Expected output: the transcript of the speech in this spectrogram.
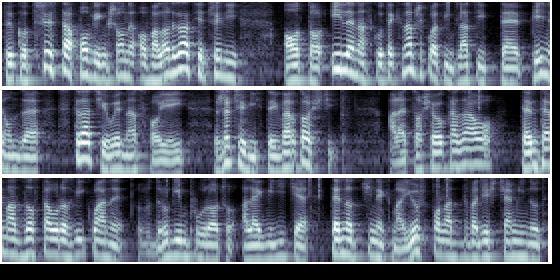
tylko 300 powiększone o waloryzację, czyli o to, ile na skutek na przykład inflacji te pieniądze straciły na swojej rzeczywistej wartości. Ale co się okazało? Ten temat został rozwikłany w drugim półroczu, ale jak widzicie, ten odcinek ma już ponad 20 minut,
